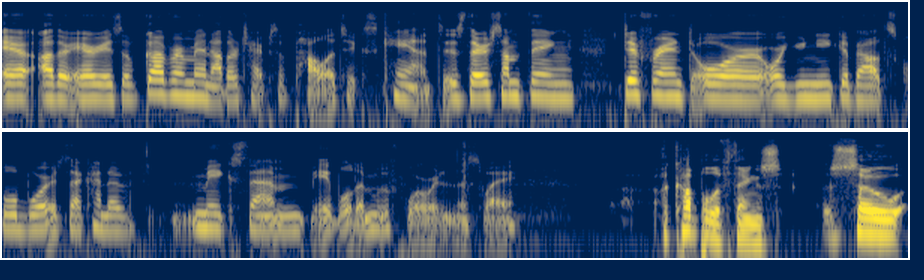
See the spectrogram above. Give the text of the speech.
other areas of government, other types of politics can't. Is there something different or, or unique about school boards that kind of makes them able to move forward in this way? A couple of things. So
